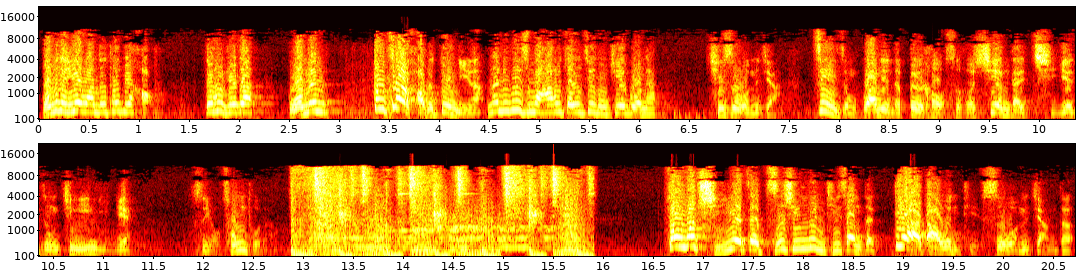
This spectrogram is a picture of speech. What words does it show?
我们的愿望都特别好。都会觉得我们都这样好的对你呢，那你为什么还会造成这种结果呢？其实我们讲这种观念的背后是和现代企业这种经营理念是有冲突的。中国企业在执行问题上的第二大问题是我们讲的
